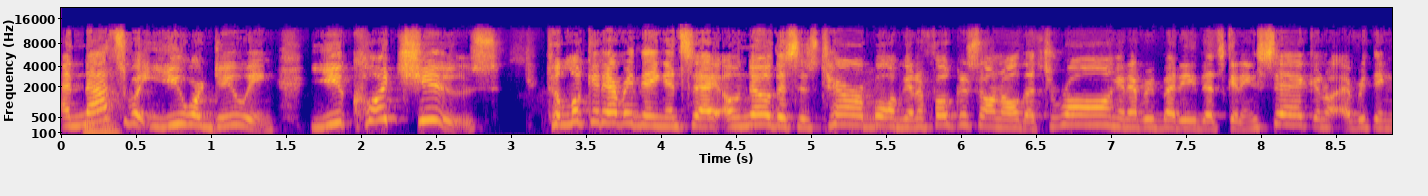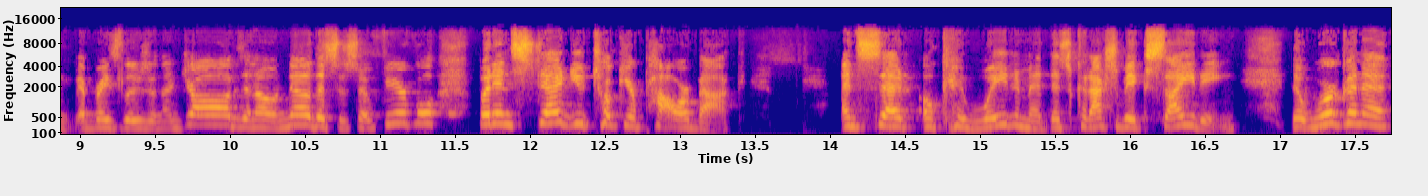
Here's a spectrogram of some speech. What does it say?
And mm-hmm. that's mm-hmm. what you are doing. You could choose to look at everything and say, oh no, this is terrible. I'm going to focus on all that's wrong and everybody that's getting sick and everything, everybody's losing their jobs. And oh no, this is so fearful. But instead, you took your power back and said, okay, wait a minute, this could actually be exciting. That we're going to,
